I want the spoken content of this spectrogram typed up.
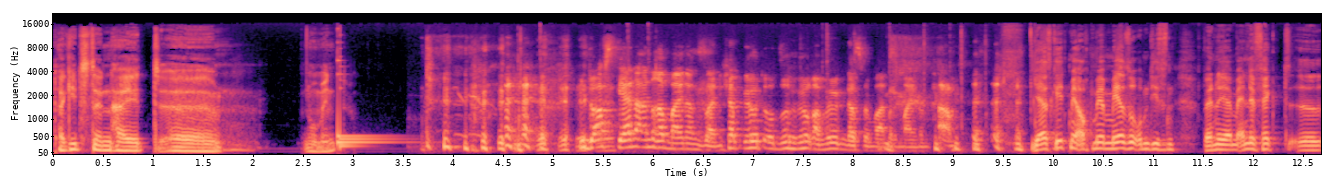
da geht's dann halt, äh, Moment. Du darfst gerne anderer Meinung sein. Ich habe gehört, unsere Hörer mögen das, wenn wir andere Meinung haben. Ja, es geht mir auch mehr, mehr so um diesen, wenn du ja im Endeffekt äh,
